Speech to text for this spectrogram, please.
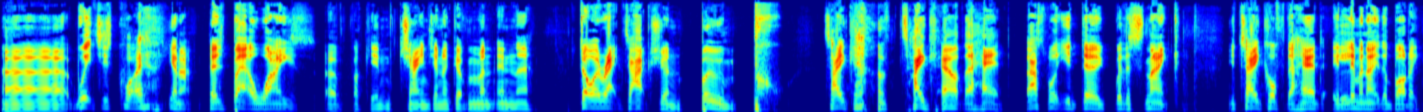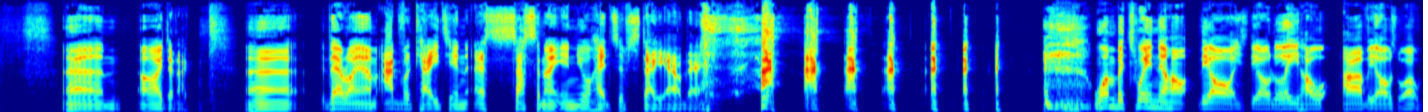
Uh, which is quite, you know, there's better ways of fucking changing a government in there direct action. Boom. poof, Take out, take out the head. That's what you do with a snake. You take off the head, eliminate the body. Um, I don't know. Uh, there I am advocating assassinating your heads of state out there. One between the the eyes, the old Lee Harvey Oswald.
